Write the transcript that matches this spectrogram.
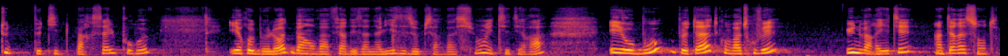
toutes petites parcelles pour eux. Et rebelote, ben, on va faire des analyses, des observations, etc. Et au bout, peut-être qu'on va trouver une variété intéressante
